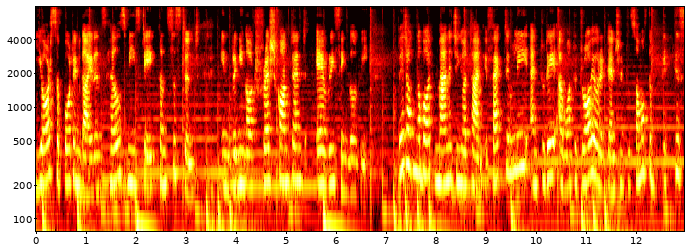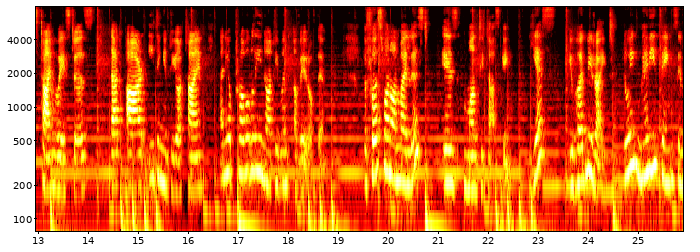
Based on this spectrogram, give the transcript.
Your support and guidance helps me stay consistent in bringing out fresh content every single week. We're talking about managing your time effectively and today I want to draw your attention to some of the biggest time wasters that are eating into your time and you're probably not even aware of them. The first one on my list is multitasking. Yes, you heard me right. Doing many things in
